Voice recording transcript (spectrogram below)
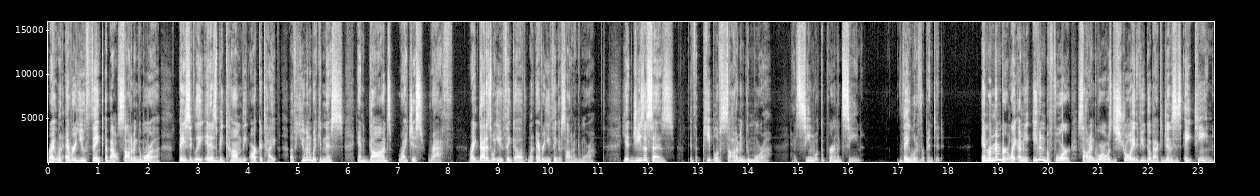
right? Whenever you think about Sodom and Gomorrah, basically it has become the archetype of human wickedness and God's righteous wrath, right? That is what you think of whenever you think of Sodom and Gomorrah. Yet Jesus says, if the people of Sodom and Gomorrah had seen what Capernaum had seen, they would have repented. And remember, like, I mean, even before Sodom and Gomorrah was destroyed, if you go back to Genesis 18,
